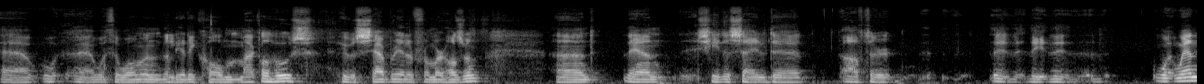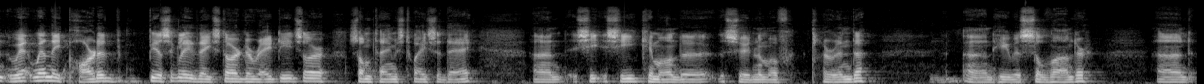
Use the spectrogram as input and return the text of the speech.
uh, w- uh, with a woman, a lady called MacLehose, who was separated from her husband, and then she decided to, after the, the, the, when, when when they parted, basically they started to write to each other sometimes twice a day, and she she came under the pseudonym of Clarinda, mm-hmm. and he was Sylvander, and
